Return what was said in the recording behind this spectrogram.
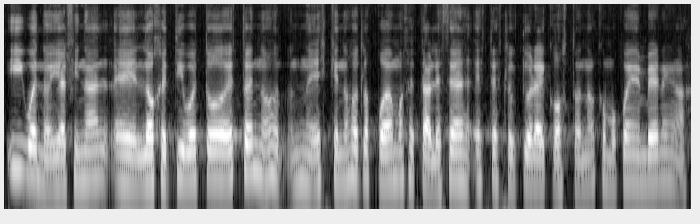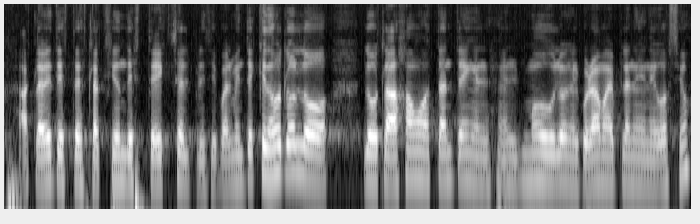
Y bueno, y al final eh, el objetivo de todo esto es, que nosotros podamos establecer esta estructura de costo, ¿no? Como pueden ver a, través de esta extracción de este Excel principalmente, que nosotros lo, lo trabajamos bastante en el, módulo, en el programa de planes de negocio,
